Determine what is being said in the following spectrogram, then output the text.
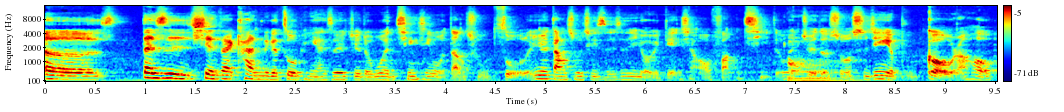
呃。但是现在看那个作品，还是会觉得我很庆幸我当初做了，因为当初其实是有一点想要放弃的，会觉得说时间也不够，然后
